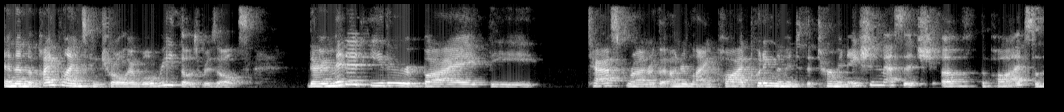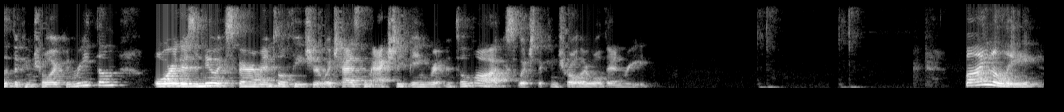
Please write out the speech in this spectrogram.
And then the pipelines controller will read those results. They're emitted either by the task run or the underlying pod, putting them into the termination message of the pod so that the controller can read them, or there's a new experimental feature which has them actually being written to logs, which the controller will then read. Finally,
